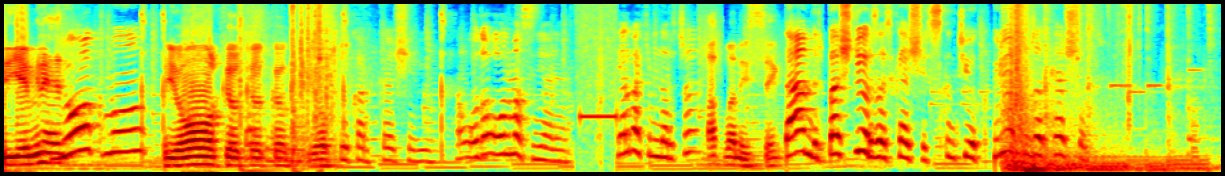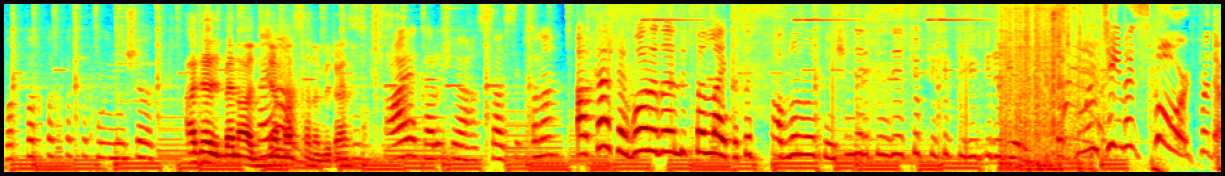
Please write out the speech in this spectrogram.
Yemin et. Yok mu? Yok yok yok yok yok. Yok arkadaşlar yok. Ha, o da olmasın yani. Gel bakayım Naruto. At bana istek. Tamamdır başlıyoruz arkadaşlar sıkıntı yok. Görüyorsunuz arkadaşlar. Bak bak bak bak bak oynayışa bak. Hadi hadi ben acıyacağım Aynen. az sana biraz. Aynen kardeşim ya hassasiyet falan. Arkadaşlar bu arada lütfen like atıp abone olmayı unutmayın. Şimdi hepinize çok çok çok teşekkür ediyorum. The blue team has scored for the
